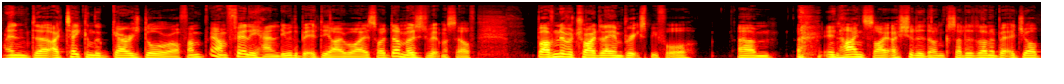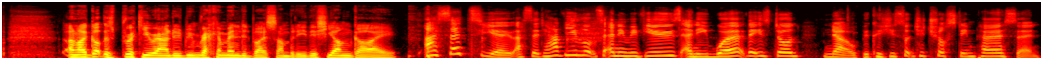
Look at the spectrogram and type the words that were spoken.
and uh, i'd taken the garage door off i'm i'm fairly handy with a bit of diy so i'd done most of it myself but i've never tried laying bricks before um in hindsight, I should have done because I'd have done a better job. And I got this bricky around who'd been recommended by somebody, this young guy. I said to you, I said, have you looked at any reviews, any work that he's done? No, because you're such a trusting person.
